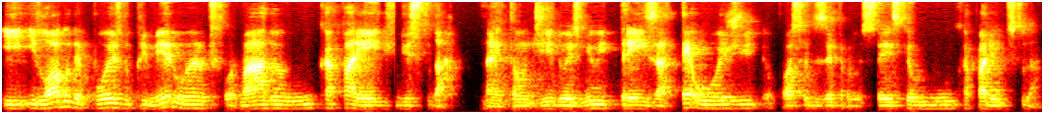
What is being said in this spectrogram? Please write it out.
e, e logo depois do primeiro ano de formado eu nunca parei de estudar. Né? Então, de 2003 até hoje, eu posso dizer para vocês que eu nunca parei de estudar.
